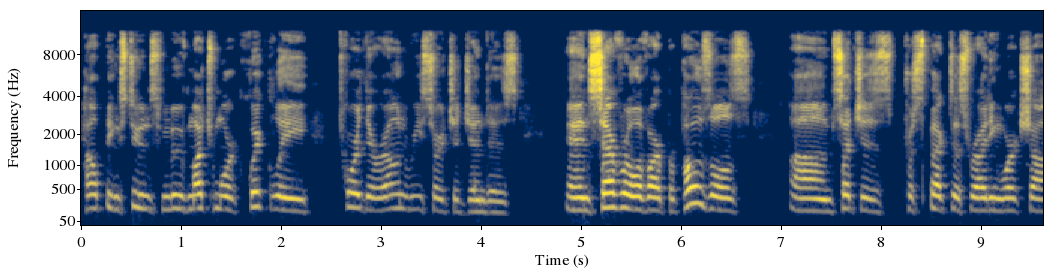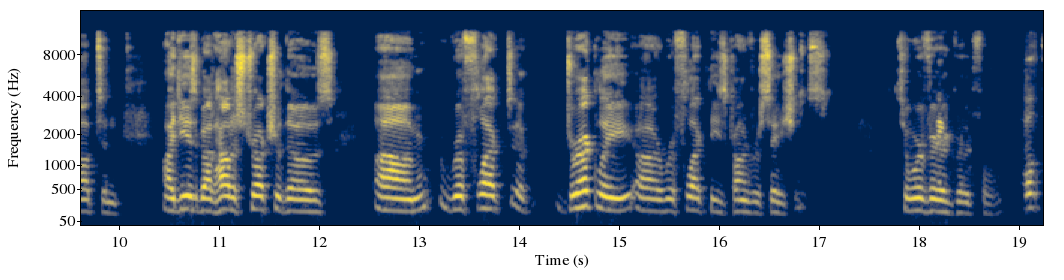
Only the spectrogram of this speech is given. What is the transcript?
helping students move much more quickly toward their own research agendas. And several of our proposals, um, such as prospectus writing workshops and ideas about how to structure those, um, reflect uh, directly uh, reflect these conversations. So we're very grateful. Well,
